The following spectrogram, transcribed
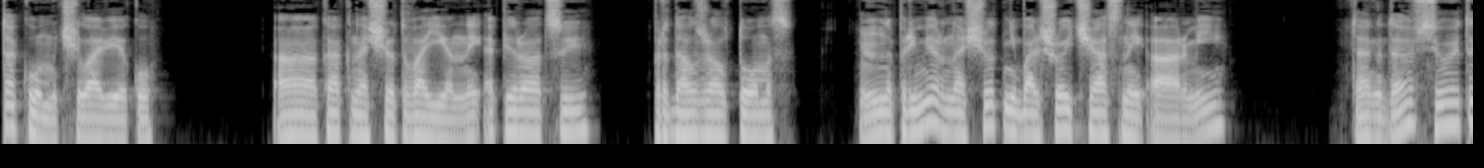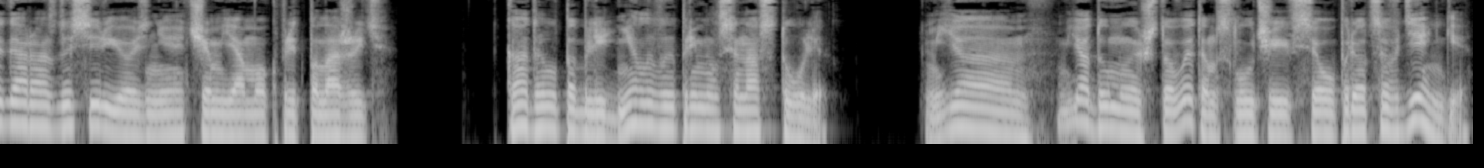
такому человеку. А как насчет военной операции? продолжал Томас. Например, насчет небольшой частной армии. Тогда все это гораздо серьезнее, чем я мог предположить. Кадл побледнел и выпрямился на стуле. Я я думаю, что в этом случае все упрется в деньги.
